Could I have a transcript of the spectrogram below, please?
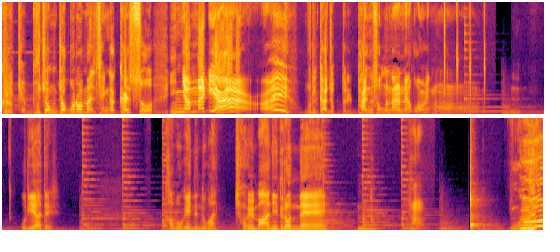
그렇게 부정적으로만 생각할 수 있냔 말이야. 아이, 우리 가족들 반성은 안 하고. 음. 우리 아들 감옥에 있는 동안 절 많이 들었네. 음. 우우, 이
